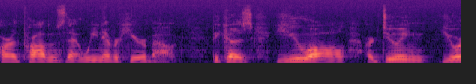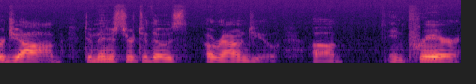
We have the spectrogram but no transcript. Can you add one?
are the problems that we never hear about because you all are doing your job to minister to those around you uh, in prayer,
